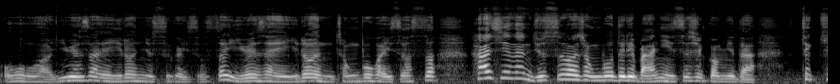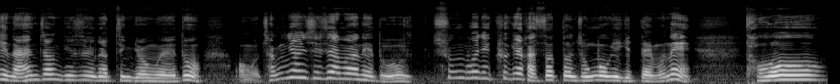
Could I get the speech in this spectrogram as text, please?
오, 와, 이 회사에 이런 뉴스가 있었어? 이 회사에 이런 정보가 있었어? 하시는 뉴스와 정보들이 많이 있으실 겁니다. 특히나 한정기술 같은 경우에도 어, 작년 시세만 해도 충분히 크게 갔었던 종목이기 때문에 더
